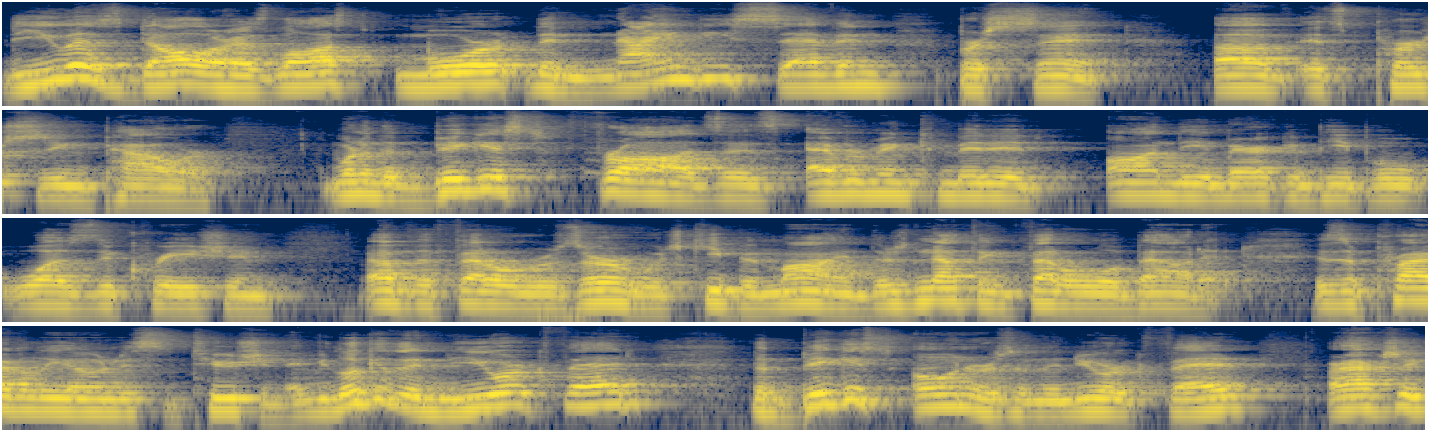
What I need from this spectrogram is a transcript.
the US dollar has lost more than 97% of its purchasing power. One of the biggest frauds that has ever been committed on the American people was the creation of the Federal Reserve, which keep in mind, there's nothing federal about it. It's a privately owned institution. If you look at the New York Fed, the biggest owners of the New York Fed are actually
